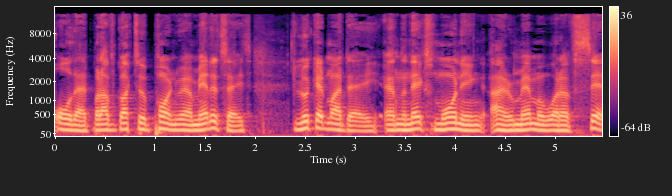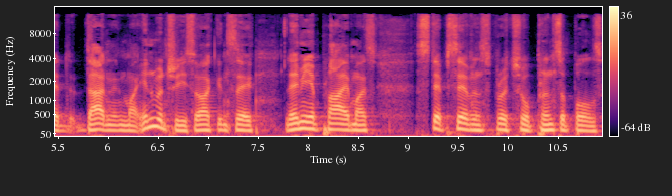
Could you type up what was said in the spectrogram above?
all that. But I've got to a point where I meditate, look at my day, and the next morning I remember what I've said, done in my inventory. So I can say, let me apply my step seven spiritual principles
